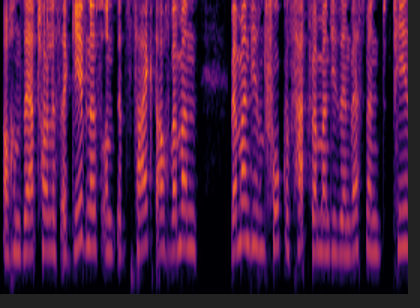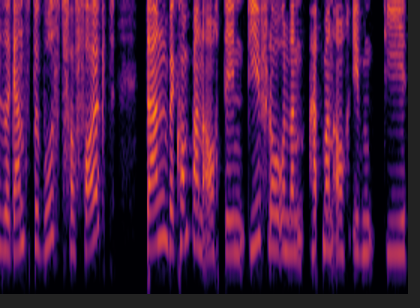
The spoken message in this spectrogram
auch ein sehr tolles Ergebnis. Und es zeigt auch, wenn man, wenn man diesen Fokus hat, wenn man diese Investment-These ganz bewusst verfolgt, dann bekommt man auch den Dealflow und dann hat man auch eben die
